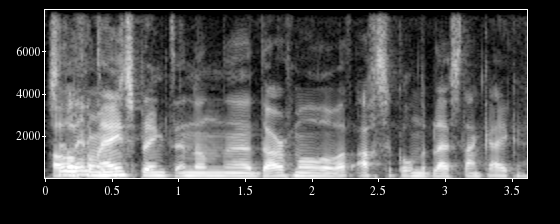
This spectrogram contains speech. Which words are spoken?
dat Al alleen voor hem het- heen springt en dan eh Darth Maul wat acht seconden blijft staan kijken.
